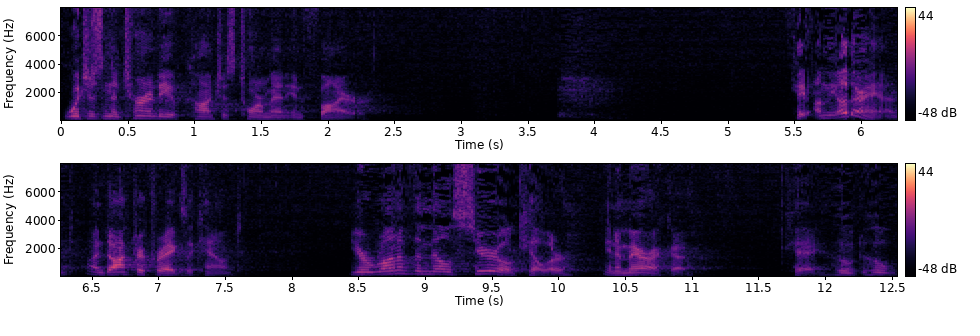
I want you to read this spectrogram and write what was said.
which is an eternity of conscious torment in fire. Okay, on the other hand, on Dr. Craig's account, your run of the mill serial killer in America, okay, who, who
